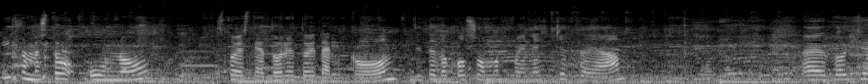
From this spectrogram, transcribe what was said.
Ήρθαμε στο Uno, στο εστιατόριο το Ιταλικό. Δείτε εδώ πόσο όμορφο είναι, έχει και θέα. Εδώ και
